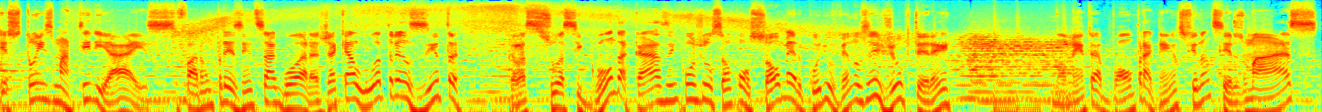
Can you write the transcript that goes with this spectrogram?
Questões materiais farão presentes agora, já que a Lua transita pela sua segunda casa em conjunção com Sol, Mercúrio, Vênus e Júpiter, hein? O momento é bom para ganhos financeiros, mas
